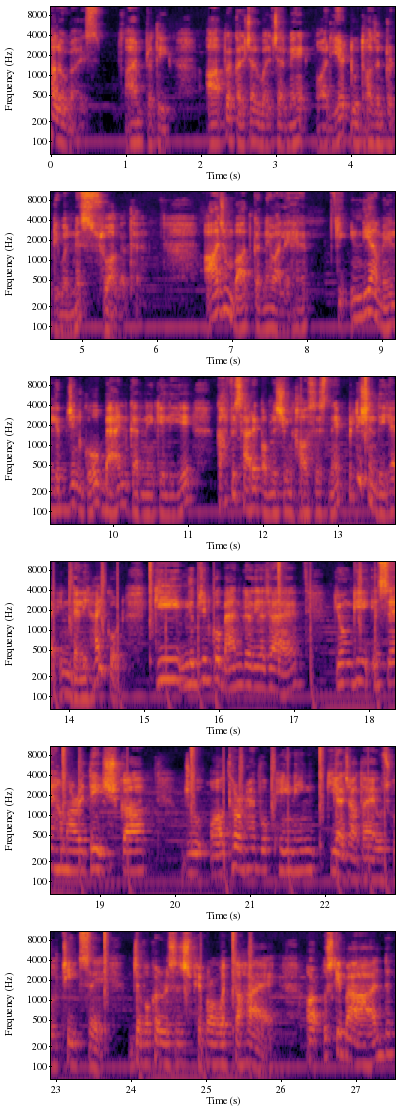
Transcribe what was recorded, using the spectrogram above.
Hello guys I am Prateek आपका कल्चर वल्चर में और ये 2021 में स्वागत है। आज हम बात करने वाले हैं कि इंडिया में लिपजिन को बैन करने के लिए काफ़ी सारे पब्लिशिंग हाउसेस ने पिटिशन दी है इन दिल्ली हाई कोर्ट कि लिपजिन को बैन कर दिया जाए, क्योंकि इससे हमारे देश का जो ऑथर है वो पे नहीं किया जाता है उसको ठीक से, जब वो कोई रिसर्च पेपर लिखता है। और उसके बाद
